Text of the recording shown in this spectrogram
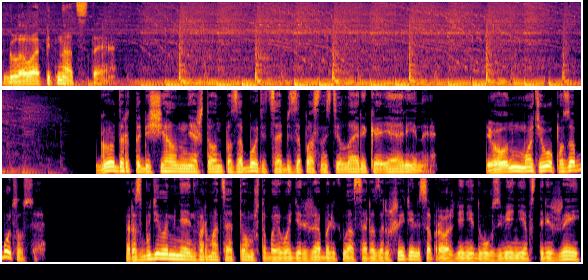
Глава 15 Годдард обещал мне, что он позаботится о безопасности Ларика и Арины. И он, мать его, позаботился. Разбудила меня информация о том, что боевой дирижабль класса «Разрушитель» в сопровождении двух звеньев стрижей,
